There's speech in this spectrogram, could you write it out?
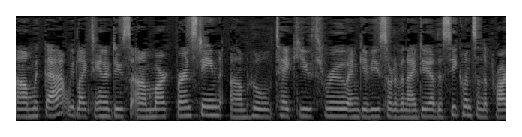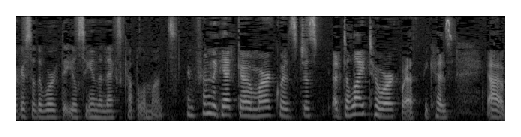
Um, With that, we'd like to introduce um, Mark Bernstein, um, who will take you through and give you sort of an idea of the sequence and the progress of the work that you'll see in the next couple of months. And from the get-go, Mark was just a delight to work with because uh,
